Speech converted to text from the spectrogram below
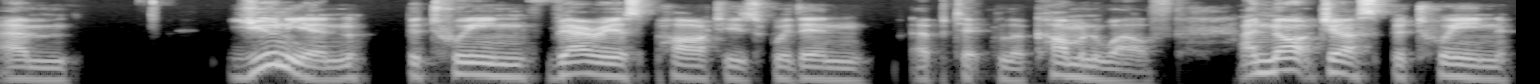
um, union between various parties within a particular commonwealth, and not just between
